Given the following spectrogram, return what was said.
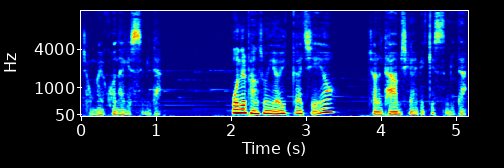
정말 권하겠습니다. 오늘 방송은 여기까지예요. 저는 다음 시간에 뵙겠습니다.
